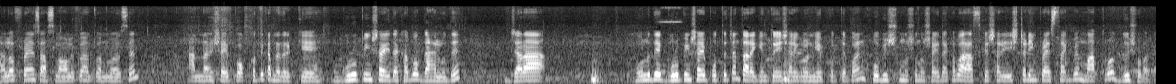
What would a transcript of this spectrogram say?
হ্যালো ফ্রেন্ডস আসসালামু আলাইকুম, আমি তন্ময় হোসেন। আন্নামি শাড়ির পক্ষ থেকে আপনাদেরকে গ্রুপিং শাড়ি দেখাবো গাহলুদে। যারা হলুদে গ্রুপিং শাড়ি পরতে চান, তারা কিন্তু এই শাড়িগুলো নিয়ে পরতে পারেন। খুবই সুন্দর সুন্দর শাড়ি দেখাবো। আর আজকের শাড়ির স্টার্টিং প্রাইস থাকবে মাত্র দুইশো টাকা।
